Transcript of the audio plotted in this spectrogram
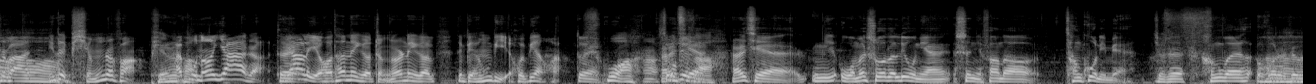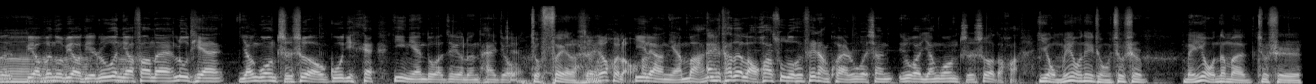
是吧？你得平着放，平着放还不能压着，压了以后它那个整个那个那扁平比会变化。对，哇，而且而且你我们说的六年是你放到仓库里面。就是恒温或者是比较温度比较低，如果你要放在露天，阳光直射，我估计 一年多这个轮胎就就废了，是吧？会老化一两年吧，因为它的老化速度会非常快。如果像如果阳光直射的话，有没有那种就是没有那么就是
